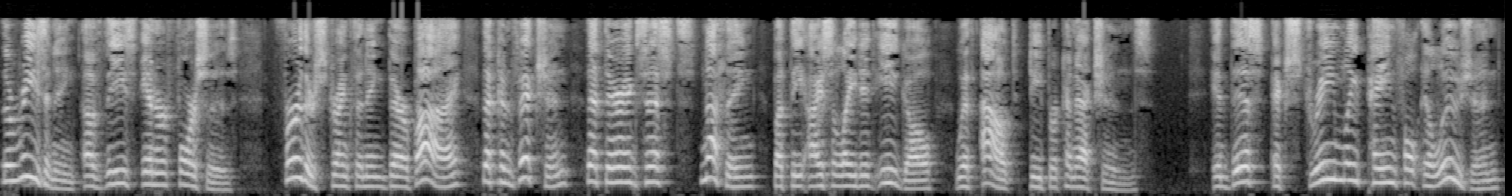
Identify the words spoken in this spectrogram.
the reasoning of these inner forces, further strengthening thereby the conviction that there exists nothing but the isolated ego without deeper connections. In this extremely painful illusion,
